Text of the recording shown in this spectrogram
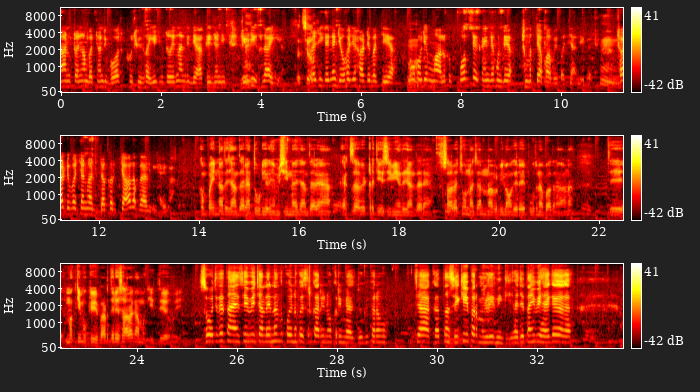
ਸਾਨੂੰ ਤਾਂ ਇਹਨਾਂ ਬੱਚਿਆਂ ਦੀ ਬਹੁਤ ਖੁਸ਼ੀ ਹੋਈ ਹੈ ਜਦੋਂ ਇਹਨਾਂ ਦੀ ਲਿਆ ਕੇ ਜਣੀ ਰੇੜੀ ਖੜਾਈ ਹੈ। ਅੱਛਾ। ਅਸੀਂ ਕਹਿੰਦੇ ਜਿਹੋ ਜਿਹੇ ਸਾਡੇ ਬੱਚੇ ਆ ਉਹੋ ਜਿਹੇ ਮਾਲਕ ਪੋਤੇ ਕਹਿੰਦੇ ਹੁੰਦੇ ਆ ਸਮੱਤਿਆ ਪਾਵੇ ਬੱਚਿਆਂ ਦੇ ਵਿੱਚ। ਸਾਡੇ ਬੱਚਿਆਂ ਨੂੰ ਅੱਜ ਤੱਕ ਚਾਹ ਦਾ ਬੈਲ ਨਹੀਂ ਹੈਗਾ। ਕੰਪਾਈਨਾਂ ਤੇ ਜਾਂਦਾ ਰਿਹਾ ਤੂੜੀ ਵਾਲੀਆਂ ਮਸ਼ੀਨਾਂ 'ਤੇ ਜਾਂਦਾ ਰਿਹਾ ਐਕਸਕਾਵੇਟਰ ਜੀਸੀਬੀਆਂ ਤੇ ਜਾਂਦਾ ਰਿਹਾ। ਸਾਰਾ ਝੋਨਾ ਝਾਨ ਨਾਲ ਵੀ ਲਾਉਂਦੇ ਰਹੇ ਪੂਤਨਾ ਪਾਤਨਾ ਹਨਾ? ਤੇ ਮੱਕੀ ਮੁੱਕੀ ਵੀ ਵੱਢਦੇ ਰਹੇ ਸਾਰਾ ਕੰਮ ਕੀਤੇ ਹੋਏ। ਸੋਚਦੇ ਤਾਂ ਐ ਸੀ ਵੀ ਚੱਲ ਇਹਨਾਂ ਨੂੰ ਕੋਈ ਨਾ ਕੋਈ ਸਰਕਾਰੀ ਨੌਕਰੀ ਮਿਲ ਜੂਗੀ ਪਰ ਉਹ ਝਾਕ ਤਾਂ ਸਿੱਖੀ ਪਰ ਮਿਲੀ ਨਹੀਂ ਗਈ ਅਜੇ ਤਾਈਂ ਵੀ ਹੈਗਾ।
